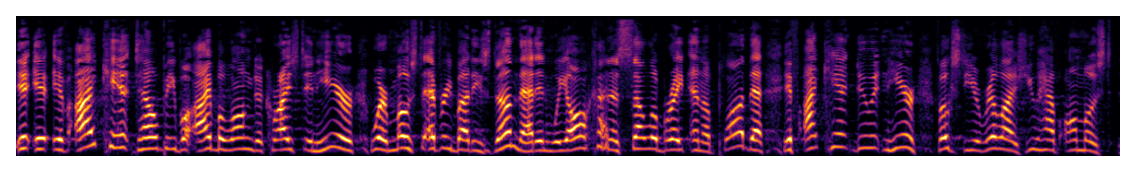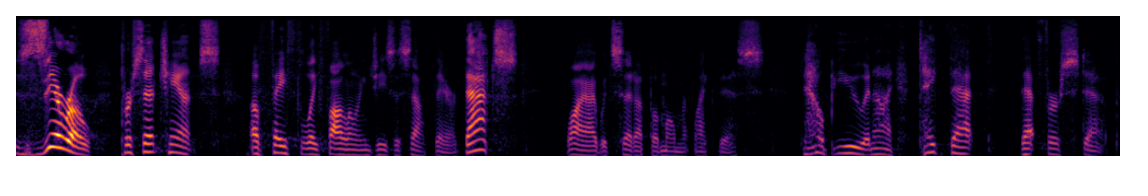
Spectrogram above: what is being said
if I can't tell people I belong to Christ in here, where most everybody's done that, and we all kind of celebrate and applaud that, if I can't do it in here, folks, do you realize you have almost 0% chance of faithfully following Jesus out there? That's why I would set up a moment like this to help you and I take that, that first step.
